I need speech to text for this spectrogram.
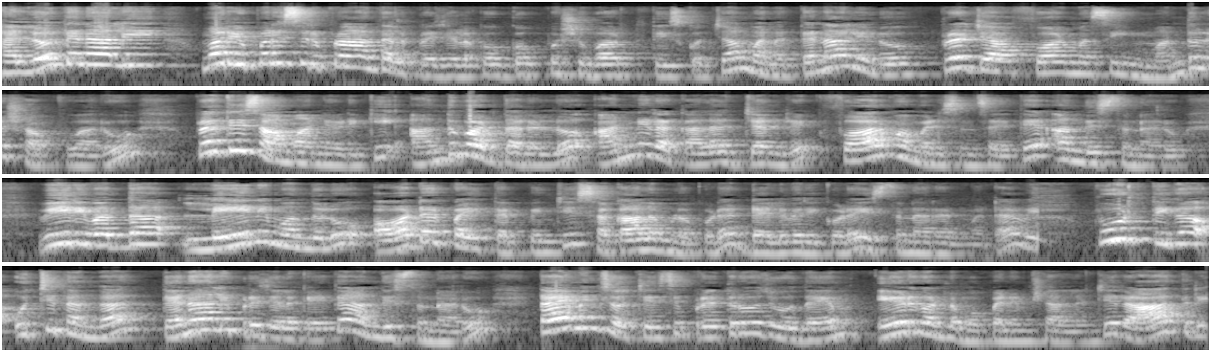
హలో తెనాలి. మరియు పరిసర ప్రాంతాల ప్రజలకు గొప్ప శుభార్త తీసుకొచ్చాం మన తెనాలిలో ప్రజా ఫార్మసీ మందుల షాప్ వారు. ప్రతి సామాన్యుడికి అందుబాటు ధరల్లో అన్ని రకాల జనరిక్ ఫార్మా మెడిసిన్స్ అయితే అందిస్తున్నారు. వీరి వద్ద లేని మందులు ఆర్డర్ పై తెప్పించి సకాలంలో కూడా డెలివరీ కూడా ఇస్తున్నారనమాట పూర్తిగా ఉచితంగా తెనాలి ప్రజలకైతే అందిస్తున్నారు. టైమింగ్స్ వచ్చేసి ప్రతిరోజు ఉదయం ఏడు గంటల ముప్పై నిమిషాల నుంచి రాత్రి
